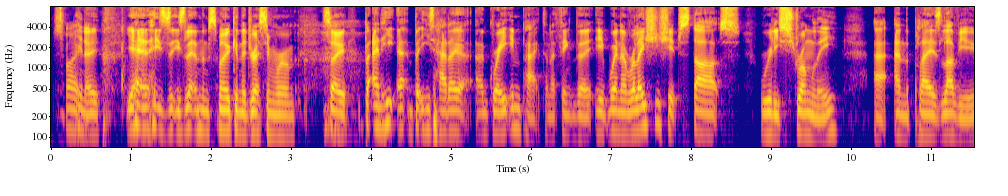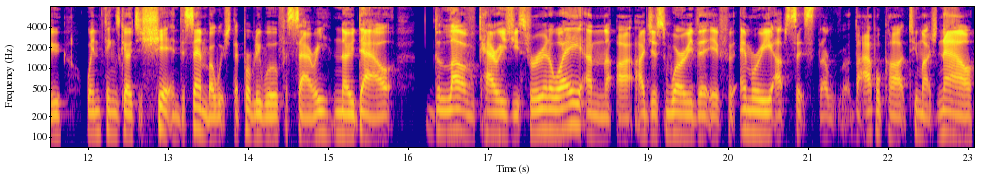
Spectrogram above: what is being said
Smoke. You know, yeah, he's he's letting them smoke in the dressing room. So, but and he, uh, but he's had a, a, great impact, and I think that it, when a relationship starts really strongly, uh, and the players love you, when things go to shit in December, which they probably will for Sarri, no doubt, the love carries you through in a way. And I, I just worry that if Emery upsets the, the apple cart too much now,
